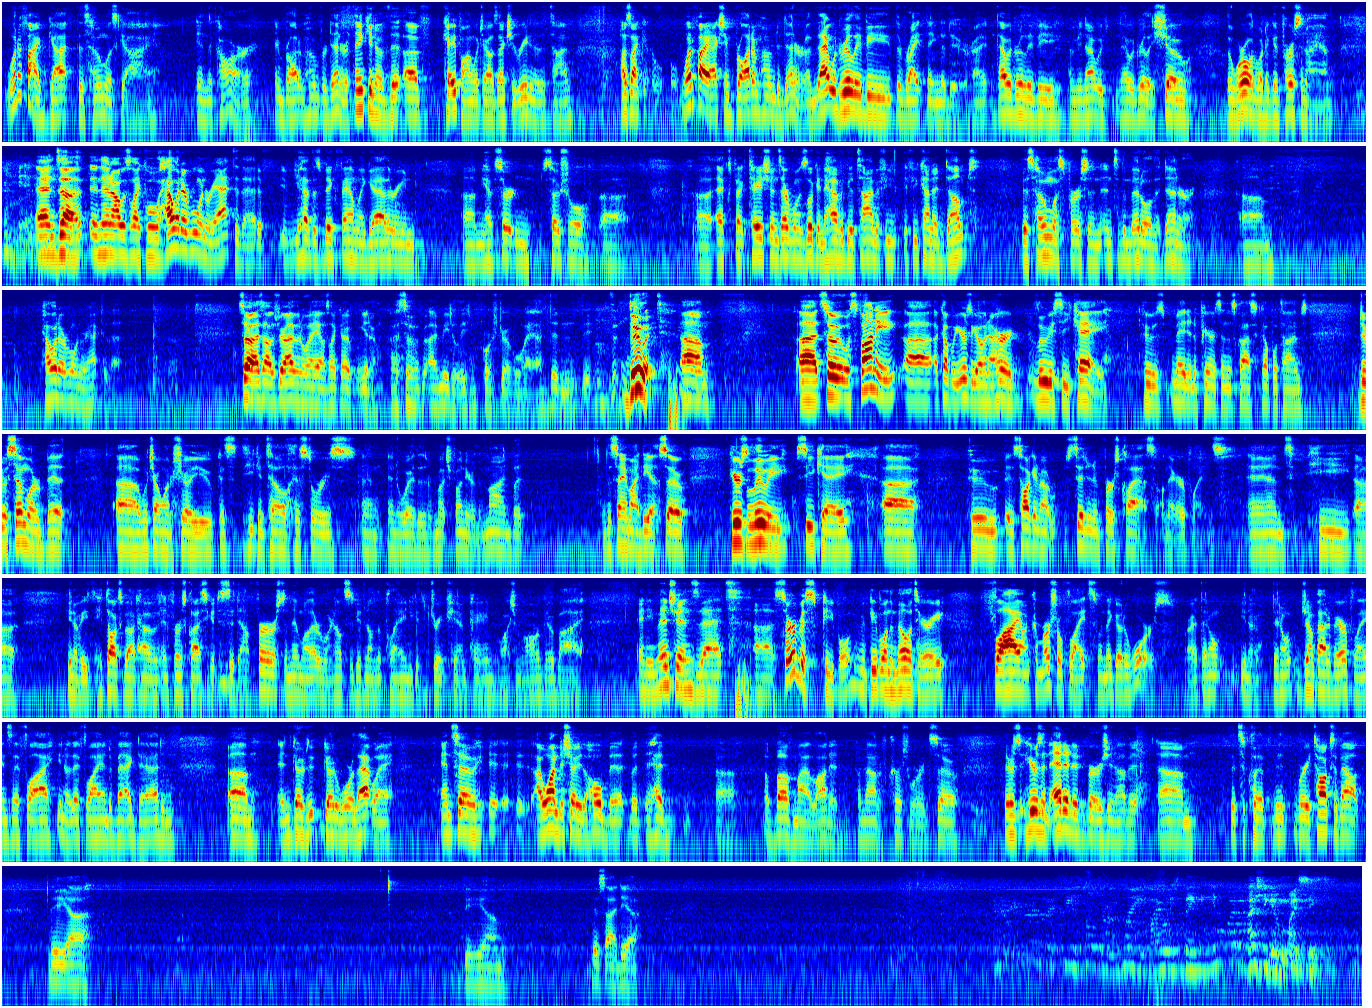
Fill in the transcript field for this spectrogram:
"What if I got this homeless guy in the car and brought him home for dinner, thinking of the of Capon, which I was actually reading at the time. I was like, what if I actually brought him home to dinner? And that would really be the right thing to do, right? That would really be, I mean, that would that would really show the world what a good person I am. and uh, and then I was like, well, how would everyone react to that if, if you have this big family gathering? Um, you have certain social uh, uh, expectations. Everyone's looking to have a good time. If you if you kind of dumped this homeless person into the middle of the dinner, um, how would everyone react to that? So as I was driving away, I was like, oh, you know, so I immediately, of course, drove away. I didn't do it. Um, uh, so it was funny uh, a couple years ago when I heard Louis C.K., who's made an appearance in this class a couple times, do a similar bit, uh, which I want to show you because he can tell his stories in, in a way that are much funnier than mine, but the same idea. So here's Louis C.K who is talking about sitting in first class on the airplanes, and he. Uh, you know, he, he, talks about how in first class you get to sit down first, and then while everyone else is getting on the plane, you get to drink champagne and watch them all go by. And he mentions that uh, service people, people in the military, fly on commercial flights when they go to wars, right? They don't, you know, they don't jump out of airplanes. They fly, you know, they fly into Baghdad and um, and go to go to war that way. And so it, it, I wanted to show you the whole bit, but it had uh, above my allotted amount of curse words. So there's here's an edited version of it. Um, that's a clip that, where he talks about the uh, the um, this idea. I always think, you know what, I should give him my seat.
